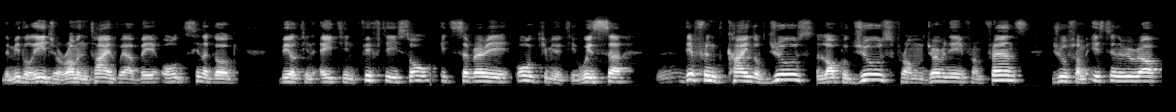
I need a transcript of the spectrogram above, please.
the Middle Age or Roman times. We have very old synagogue built in 1850. So it's a very old community with uh, different kind of Jews, local Jews from Germany, from France, Jews from Eastern Europe,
